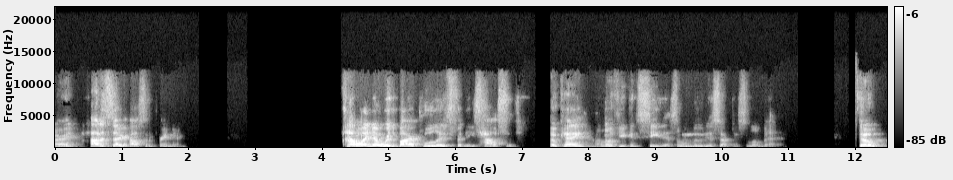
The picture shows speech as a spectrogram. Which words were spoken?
All right. How to sell your house at a premium. How do I know where the buyer pool is for these houses? Okay. I don't know if you can see this. Let me move this up just a little bit. So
